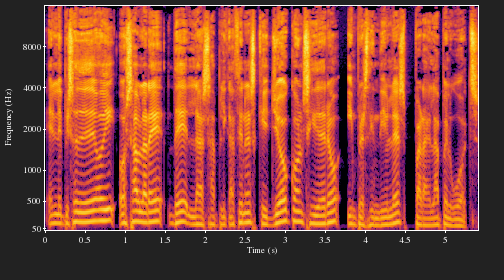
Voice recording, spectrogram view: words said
En el episodio de hoy os hablaré de las aplicaciones que yo considero imprescindibles para el Apple Watch.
